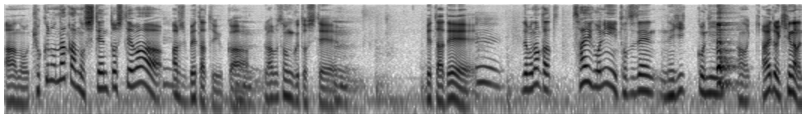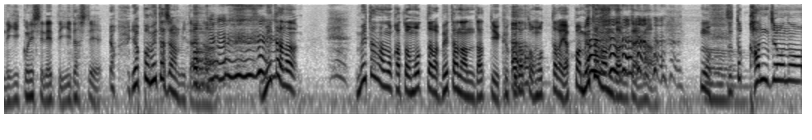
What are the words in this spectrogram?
あの曲の中の視点としては、うん。ある種ベタというか、うん。ラブソングとしてうん。ベタで、うん。でもなんか最後に突然ねぎっこにあのアイドル聴くならねぎっこにしてねって言い出していややっぱメタじゃんみたいな。メタなメタなのかと思ったらベタなんだっていう曲だと思ったらやっぱメタなんだみたいな もうずっと感情の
